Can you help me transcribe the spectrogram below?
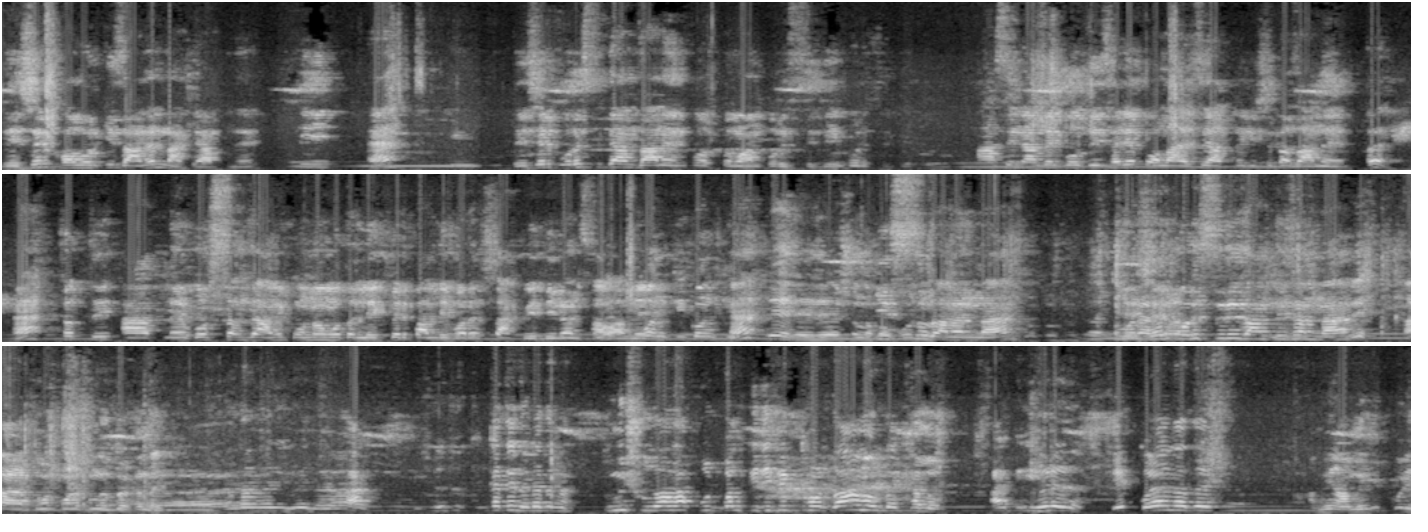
দেশের খবর কি জানেন নাকি আপনি হ্যাঁ দেশের পরিস্থিতি আমি জানেন বর্তমান পরিস্থিতি পরিস্থিতি হাসিনা যে গদি ছেড়ে পলাইছে আপনি কি সেটা জানেন হ্যাঁ সত্যি আপনি বলছেন যে আমি কোনো মতো লেখপের পাল্লি পরে চাকরি দিবেন হ্যাঁ? শোনো কিছু জানেন না দেশের পরিস্থিতি জানতেছেন না আর তোমার পড়াশোনার দরকার নাই না না তুমি সুদালা ফুটবল ক্রিকেট তোমার দাম খেলো আর কি হেরে এক কয়া না দেয় আমি আমি লীগ করি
